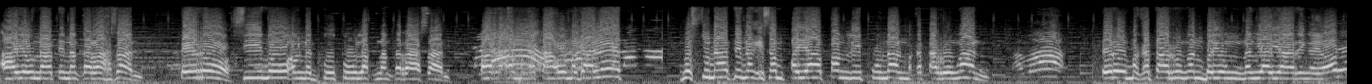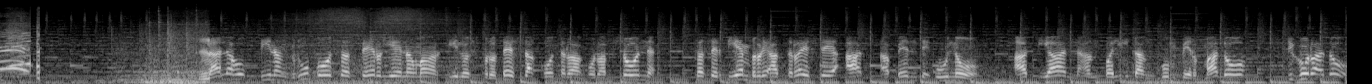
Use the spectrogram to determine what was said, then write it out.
ayaw natin ng karahasan. Pero sino ang nagtutulak ng karahasan para ang mga tao magalit? Gusto natin ng isang payapang lipunan, makatarungan. Tama! Pero makatarungan ba yung nangyayari ngayon? Lalahok din ang grupo sa serye ng mga kilos protesta kontra korupsyon sa Setyembre at 13 at 21. At yan ang balitang kumpirmado, sigurado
